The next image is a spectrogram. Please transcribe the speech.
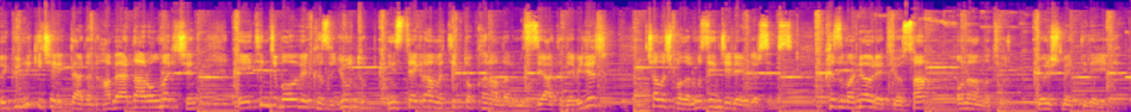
ve günlük içeriklerden haberdar olmak için Eğitimci Baba ve Kızı YouTube, Instagram ve TikTok kanallarımızı ziyaret edebilir, çalışmalarımızı inceleyebilirsiniz. Kızıma ne öğretiyorsam onu anlatıyorum. Görüşmek dileğiyle.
